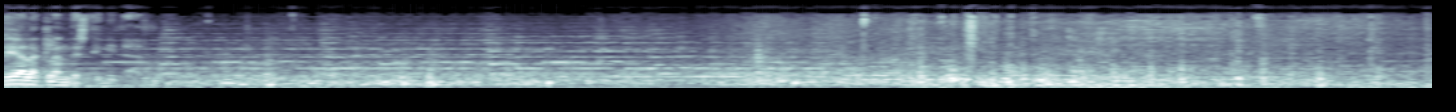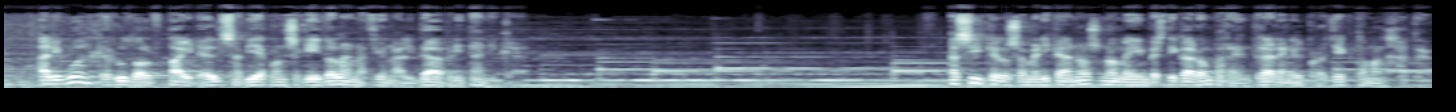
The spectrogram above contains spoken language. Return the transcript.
Pasé a la clandestinidad. Al igual que Rudolf Peirels había conseguido la nacionalidad británica. Así que los americanos no me investigaron para entrar en el proyecto Manhattan.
